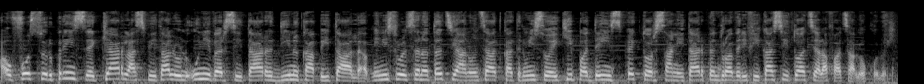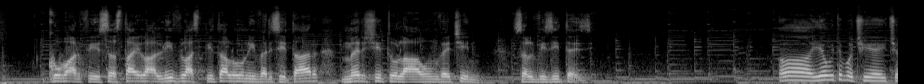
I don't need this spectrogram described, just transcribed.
au fost surprinse chiar la Spitalul Universitar din capitală. Ministrul Sănătății a anunțat că a trimis o echipă de inspectori sanitari pentru a verifica situația la fața locului. Cum ar fi să stai la liv la spitalul universitar, mergi și tu la un vecin să-l vizitezi A, ia uite bă ce e aici?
